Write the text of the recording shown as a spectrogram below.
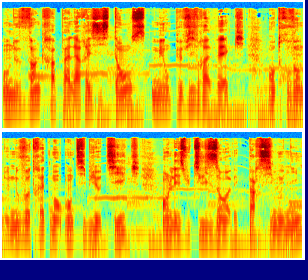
on ne vaincra pas la résistance, mais on peut vivre avec, en trouvant de nouveaux traitements antibiotiques, en les utilisant avec parcimonie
